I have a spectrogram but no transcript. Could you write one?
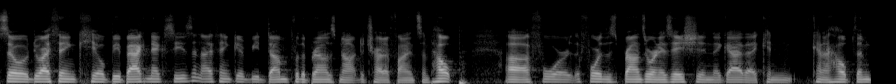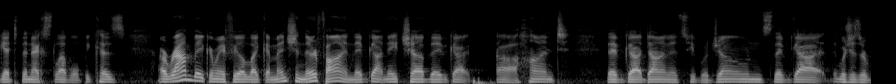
So, do I think he'll be back next season? I think it'd be dumb for the Browns not to try to find some help uh, for for this Browns organization, a guy that can kind of help them get to the next level. Because around Baker Mayfield, like I mentioned, they're fine. They've got Nate Chubb, they've got uh, Hunt, they've got Donovan Peoples-Jones, they've got which is a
